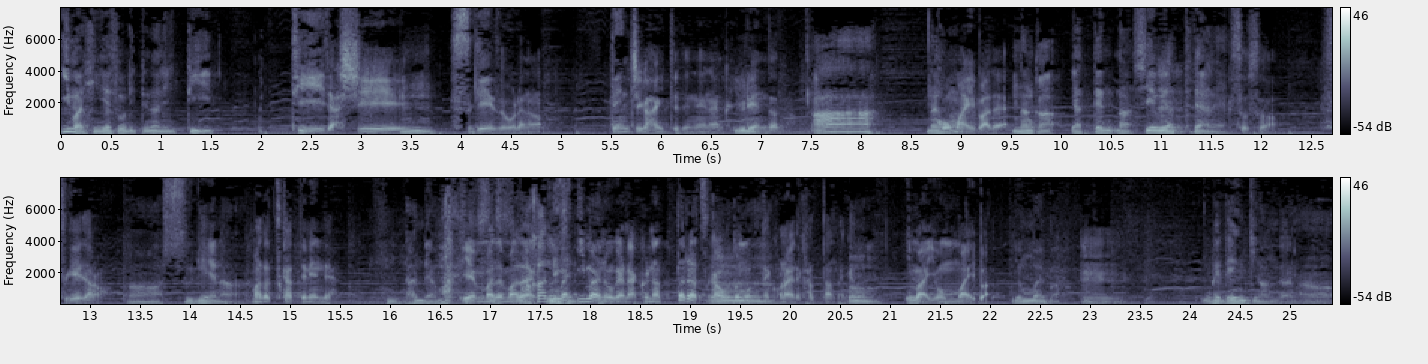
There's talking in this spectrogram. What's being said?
今ひげ剃りって何 ?T? T だし、うん。すげえぞ俺の。電池が入っててねなんか揺れんだな、ああなん5か枚刃で。なんかやってんな。CM やってたよね、そうそう。すげえだろ。ああすげえな。まだ使ってねえんだよ。なんだよいやまだまだ 今今のがなくなったら使おうと思ってうん。この間買ったんだけど、うん。今は4枚刃。4枚刃。うん。俺電気なんだよな。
